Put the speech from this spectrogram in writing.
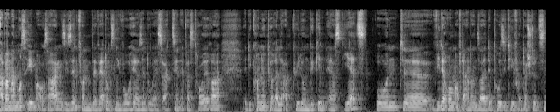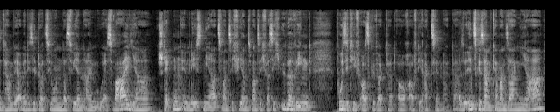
Aber man muss eben auch sagen, sie sind vom Bewertungsniveau her, sind US-Aktien etwas teurer. Die konjunkturelle Abkühlung beginnt erst jetzt. Und äh, wiederum auf der anderen Seite positiv unterstützend haben wir aber die Situation, dass wir in einem US-Wahljahr stecken im nächsten Jahr 2024, was sich überwiegend positiv ausgewirkt hat, auch auf die Aktienmärkte. Also insgesamt kann man sagen, ja,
